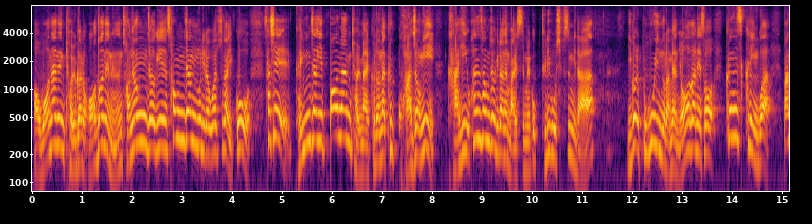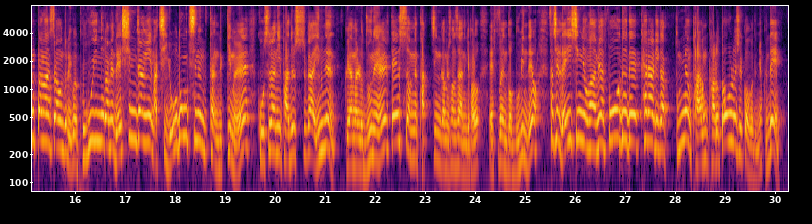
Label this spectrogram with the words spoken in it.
어, 원하는 결과를 얻어내는 전형적인 성장물이라고 할 수가 있고 사실 굉장히 뻔한 결말 그러나 그 과정이 가히 환상적이라는 말씀을 꼭 드리고 싶습니다. 이걸 보고 있노라면 영화관에서 큰 스크린과 빵빵한 사운드로 이걸 보고 있노라면 내 심장이 마치 요동치는 듯한 느낌을 고스란히 받을 수가 있는 그야말로 눈을 뗄 수 없는 박진감을 선사하는 게 바로 F1 더 무비인데요. 사실 레이싱 영화 하면 포드 대 페라리가 분명 바, 바로 떠오르실 거거든요. 근데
